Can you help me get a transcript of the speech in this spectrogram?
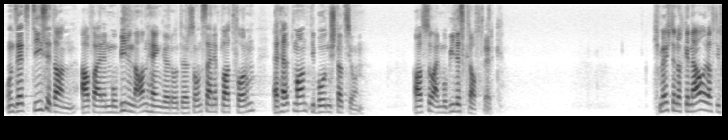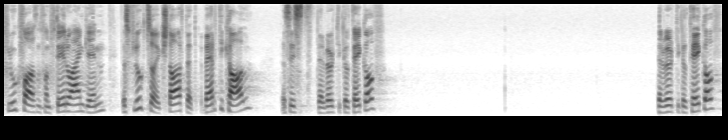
und setzt diese dann auf einen mobilen Anhänger oder sonst eine Plattform, erhält man die Bodenstation. Also ein mobiles Kraftwerk. Ich möchte noch genauer auf die Flugphasen von Ftero eingehen. Das Flugzeug startet vertikal, das ist der Vertical Takeoff. Der Vertical Takeoff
